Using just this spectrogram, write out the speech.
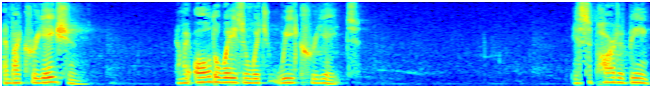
and by creation and by all the ways in which we create. It's a part of being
